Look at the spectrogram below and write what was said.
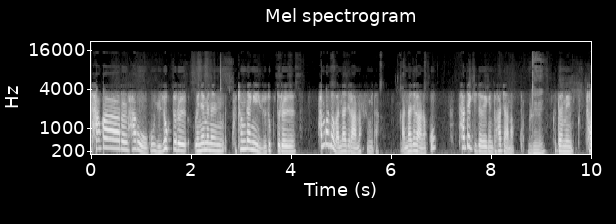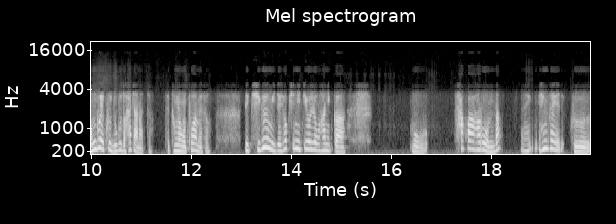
사과를 하러 오고 유족들을 왜냐면은 구청장이 유족들을 한 번도 만나질 않았습니다. 만나질 않았고 사제 기자회견도 하지 않았고. 네. 그다음에 정부의 그 누구도 하지 않았죠. 대통령을 포함해서. 근데 지금 이제 혁신이 띄우려고 하니까 뭐 사과하러 온다? 행사에 그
